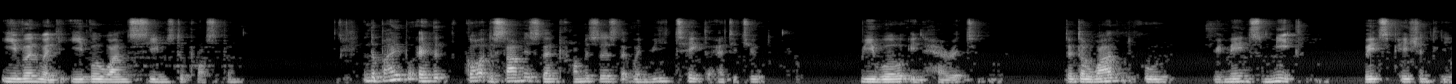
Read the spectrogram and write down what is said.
even when the evil one seems to prosper. And the Bible and the God, the psalmist then promises that when we take the attitude, we will inherit. That the one who remains meek, waits patiently,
